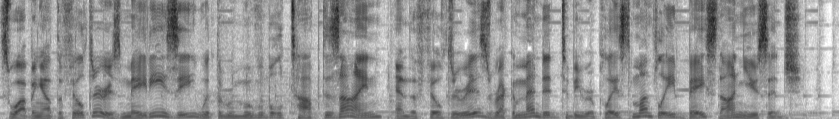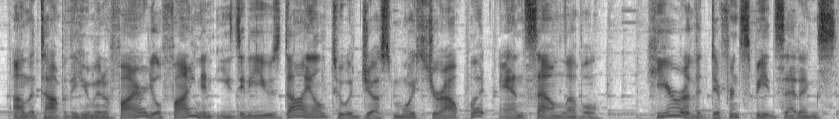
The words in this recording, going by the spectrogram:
Swapping out the filter is made easy with the removable top design, and the filter is recommended to be replaced monthly based on usage. On the top of the humidifier, you'll find an easy to use dial to adjust moisture output and sound level. Here are the different speed settings.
